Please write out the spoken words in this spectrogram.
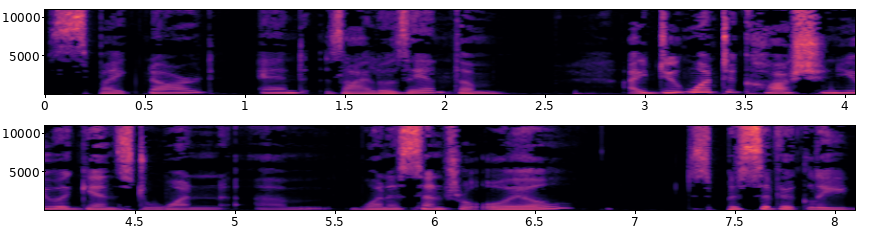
spikenard, and xylosanthem. I do want to caution you against one um, one essential oil specifically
